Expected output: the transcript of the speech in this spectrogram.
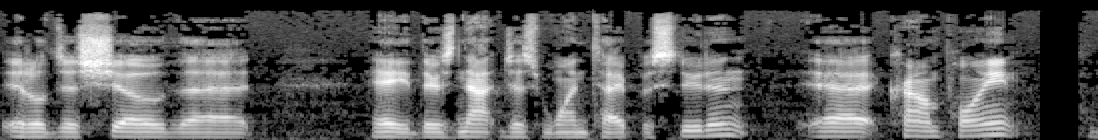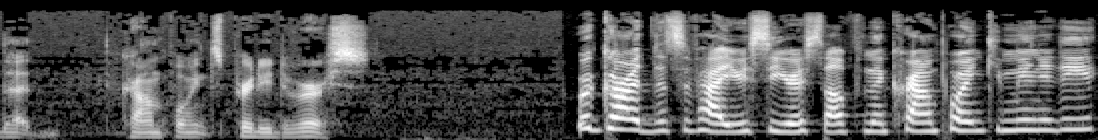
it'll just show that, hey, there's not just one type of student at Crown Point, that Crown Point's pretty diverse. Regardless of how you see yourself in the Crown Point community,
